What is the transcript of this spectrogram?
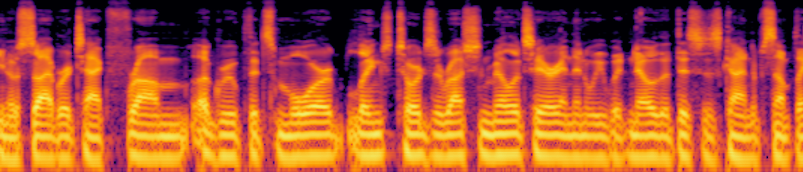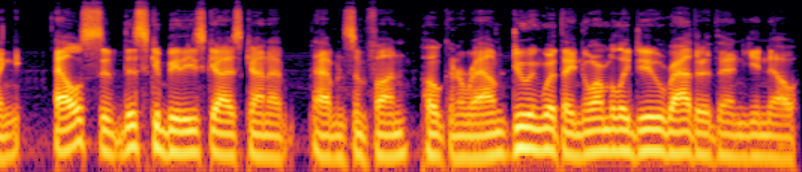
you know, cyber attack from a group that's more linked towards the Russian military and then we would know that this is kind of something else? This could be these guys kind of having some fun, poking around, doing what they normally do rather than, you know,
